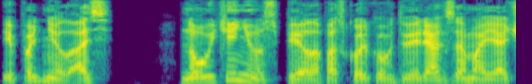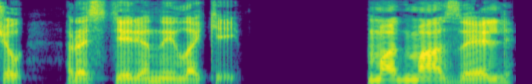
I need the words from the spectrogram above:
и поднялась, но уйти не успела, поскольку в дверях замаячил растерянный лакей. «Мадемуазель,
